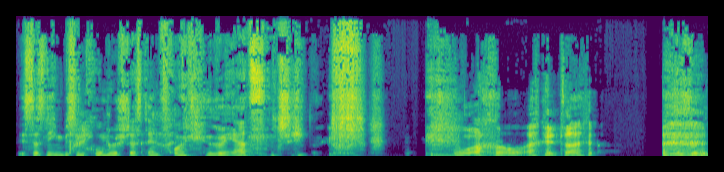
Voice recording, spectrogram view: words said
ist das nicht ein bisschen komisch, dass dein Freund dir so Herzen schickt? Wow, Alter. Also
